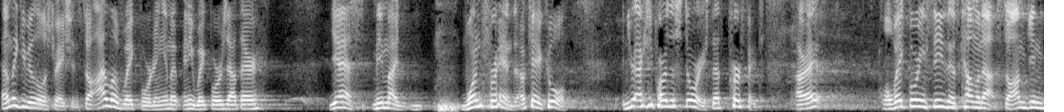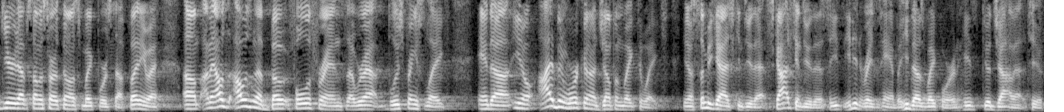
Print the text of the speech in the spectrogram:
And let me give you an illustration. So I love wakeboarding. Any wakeboarders out there? Yes, me and my one friend. Okay, cool. And you're actually part of the story, so that's perfect. All right? Well, wakeboarding season is coming up, so I'm getting geared up, so I'm gonna start throwing some wakeboard stuff. But anyway, um, I mean, I was, I was in a boat full of friends. Uh, we're at Blue Springs Lake, and, uh, you know, I've been working on jumping wake to wake. You know, some of you guys can do that. Scott can do this. He, he didn't raise his hand, but he does wakeboard. He's good job at it, too.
